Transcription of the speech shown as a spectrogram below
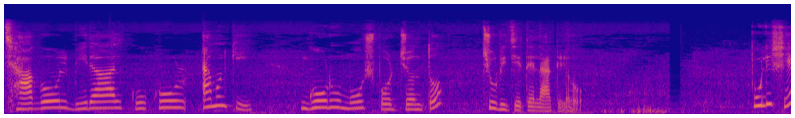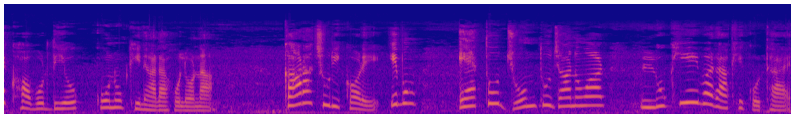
ছাগল, বিড়াল, কুকুর, এমনকি গরু, মোষ পর্যন্ত চুরি যেতে লাগল। পুলিশে খবর দিয়েও কোনো কিনারা হলো না। কারা চুরি করে এবং এত জন্তু জানোয়ার লুকিয়েই বা রাখে কোথায়?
